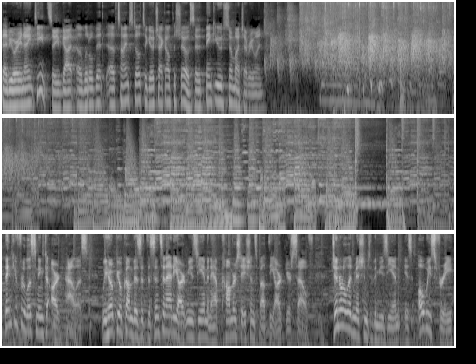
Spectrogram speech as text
February 19th. So you've got a little bit of time still to go check out the show. So thank you so much, everyone. Thank you for listening to Art Palace. We hope you'll come visit the Cincinnati Art Museum and have conversations about the art yourself. General admission to the museum is always free,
